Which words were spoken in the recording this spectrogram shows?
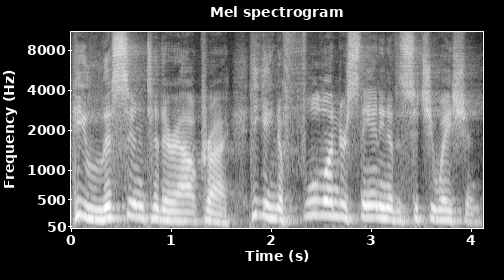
He listened to their outcry. He gained a full understanding of the situation.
